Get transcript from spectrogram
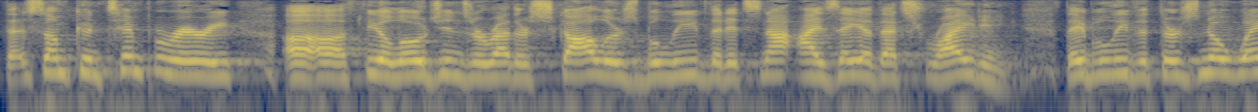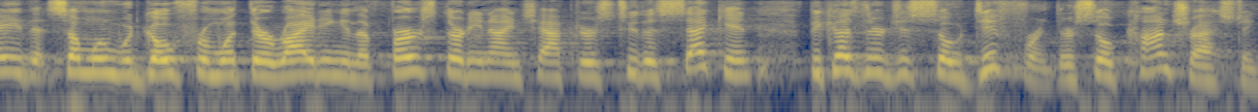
that some contemporary uh, uh, theologians, or rather scholars, believe that it's not Isaiah that's writing. They believe that there's no way that someone would go from what they're writing in the first 39 chapters to the second because they're just so different, they're so contrasting.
